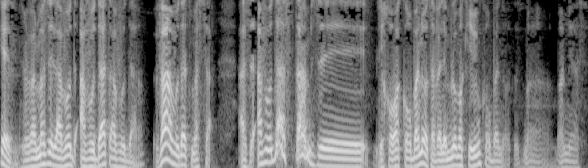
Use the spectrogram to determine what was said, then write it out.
כן, אבל מה זה לעבוד עבודת עבודה? ועבודת מסע. אז עבודה סתם זה לכאורה קורבנות, אבל הם לא מקריבים קורבנות, אז מה, מה הם יעשו?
